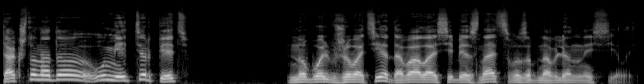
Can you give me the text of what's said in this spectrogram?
Так что надо уметь терпеть. Но боль в животе давала о себе знать с возобновленной силой.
